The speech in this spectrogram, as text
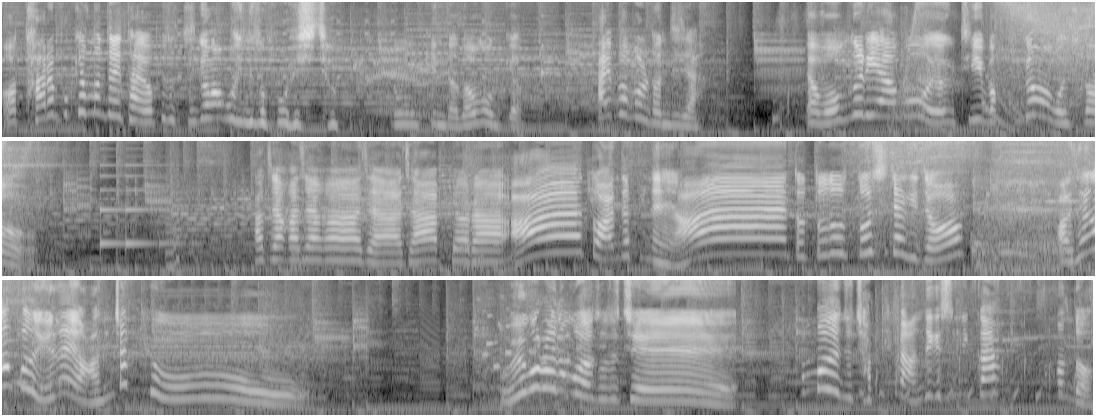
어, 다른 포켓몬들이 다 옆에서 구경하고 있는 거 보이시죠? 너무 웃긴다. 너무 웃겨. 하이퍼볼 던지자. 야, 워그리하고 여기 뒤에 막 구경하고 있어. 가자, 가자, 가자. 잡혀라. 아, 또 안 잡히네. 아, 또, 또, 또, 또 시작이죠? 아, 생각보다 얘네 안 잡혀. 왜 그러는 거야 도대체 한 번에 좀 잡히면 안 되겠습니까? 한 번더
